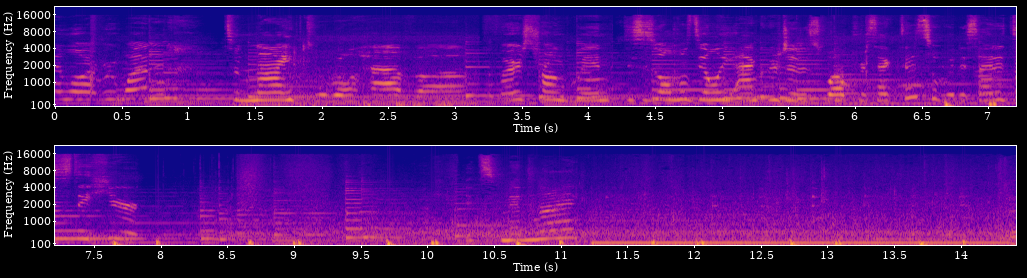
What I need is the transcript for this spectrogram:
Hello everyone! Tonight we will have uh, a very strong wind. This is almost the only anchorage that is well protected, so we decided to stay here. It's midnight. The,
